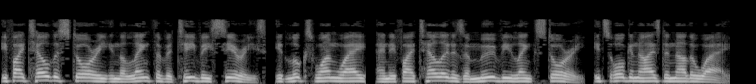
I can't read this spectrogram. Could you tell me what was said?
If I tell the story in the length of a TV series, it looks one way, and if I tell it as a movie-length story, it's organized another way.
